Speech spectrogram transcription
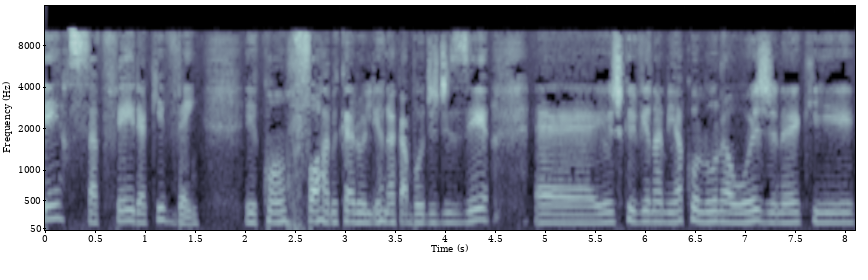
terça-feira que vem. E conforme Carolina acabou de dizer, é, eu escrevi na minha coluna hoje, né, que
